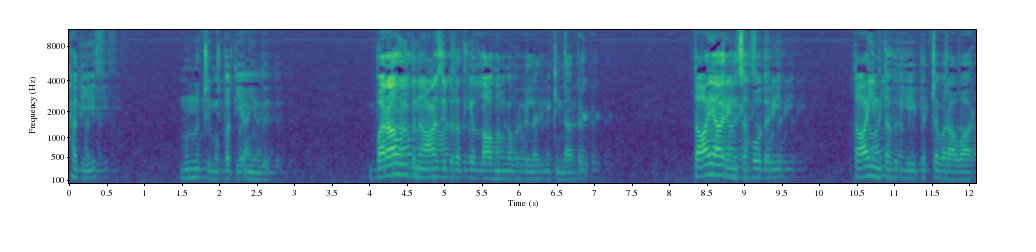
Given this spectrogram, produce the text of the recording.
ஹதீஸ் முன்னூற்றி முப்பத்தி ஐந்து. பராவிபின் ஆசிப் ரதி அல்லாஹும் அவர்கள் அறிவிக்கின்றார்கள் தாயாரின் சகோதரி தாயின் தகுதியை பெற்றவராவார்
